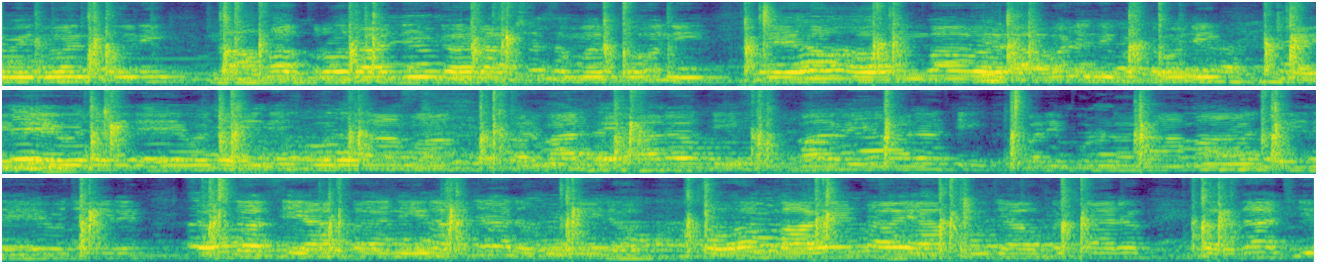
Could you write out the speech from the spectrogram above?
विध्वंसोनी देह अहंभाव रावण निपटोनी जय देव जय देव जय निष्ठुर रामा परमार्थे आरती भावी आरती परिपूर्ण रामा जय देव जय देव। चौदसियासनी राजा रघुवीर सोहम भावे तया पूजा उपचार। पदाची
